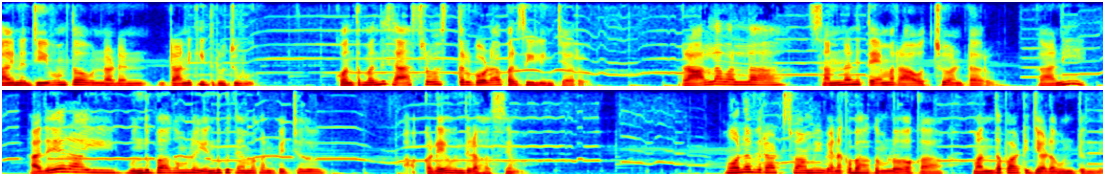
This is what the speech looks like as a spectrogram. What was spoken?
ఆయన జీవంతో ఉన్నాడటానికి ఇది రుజువు. కొంతమంది శాస్త్రవేత్తలు కూడా పరిశీలించారు. రాళ్ళ వల్ల సన్నని తేమ రావచ్చు అంటారు. కానీ అదే రాయి ముందు భాగంలో ఎందుకు తేమ కనిపించదు? అక్కడే ఉంది రహస్యం. మూల విరాట్ స్వామి వెనక భాగంలో ఒక మందపాటి జడ ఉంటుంది.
